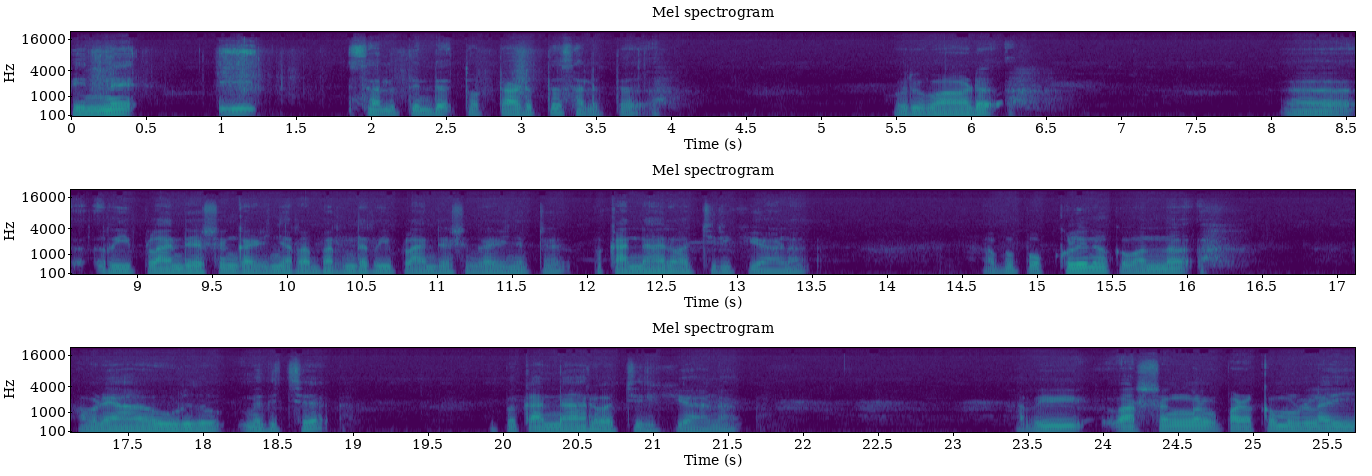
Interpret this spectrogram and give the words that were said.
പിന്നെ ഈ സ്ഥലത്തിന്റെ തൊട്ടടുത്ത സ്ഥലത്ത് ഒരുപാട് റീപ്ലാന്റേഷൻ കഴിഞ്ഞ് റബ്ബറിന്റെ റീപ്ലാന്റേഷൻ കഴിഞ്ഞിട്ട് ഇപ്പോൾ കന്നാര വച്ചിരിക്കുകയാണ്. അപ്പോൾ പൊക്കിളിനൊക്കെ വന്ന് അവിടെ ആ ഉഴുതു മെതിച്ച് ഇപ്പോൾ കന്നാര വച്ചിരിക്കുകയാണ്. അപ്പോൾ ഈ വർഷങ്ങൾ പഴക്കമുള്ള ഈ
